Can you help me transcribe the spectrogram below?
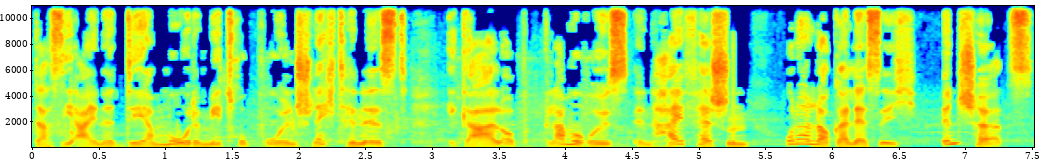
dass sie eine der Modemetropolen schlechthin ist. Egal ob glamourös in High Fashion oder lockerlässig in Shirts.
